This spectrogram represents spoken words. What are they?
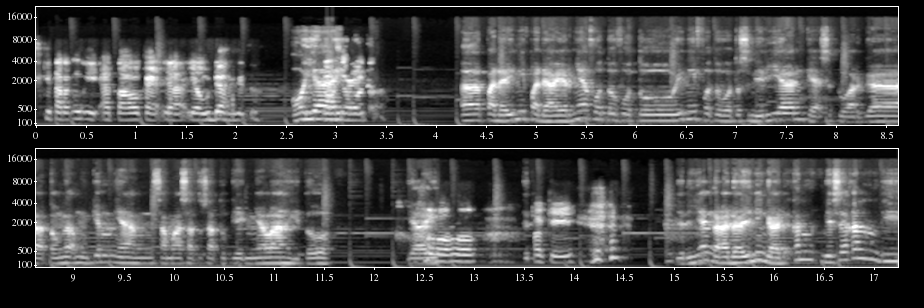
sekitar UI atau kayak ya ya udah gitu. Oh iya, iya. Eh, pada ini pada akhirnya foto-foto ini foto-foto sendirian kayak sekeluarga atau enggak mungkin yang sama satu-satu gengnya lah gitu. Ya Oh, oke. jadinya nggak ada ini nggak ada kan biasanya kan di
